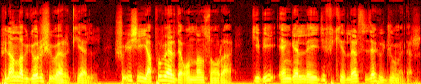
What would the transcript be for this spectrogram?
Filanla bir görüşüver gel. Şu işi yapıver de ondan sonra gibi engelleyici fikirler size hücum eder.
